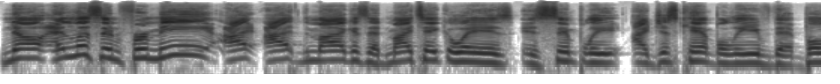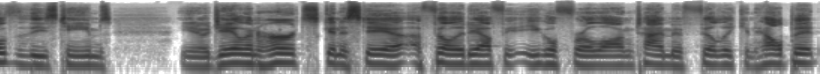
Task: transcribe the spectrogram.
no, and listen, for me, I, I like I said, my takeaway is is simply I just can't believe that both of these teams, you know, Jalen Hurts going to stay a, a, Philadelphia Eagle for a long time if Philly can help it.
